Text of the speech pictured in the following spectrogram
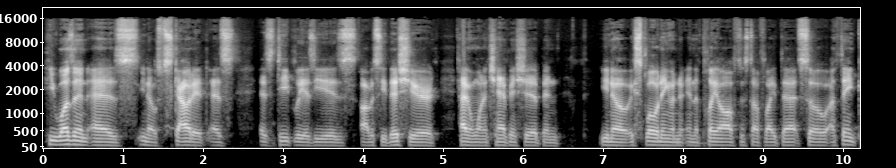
he wasn't as you know scouted as as deeply as he is obviously this year, having won a championship and you know, exploding in, in the playoffs and stuff like that. So I think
